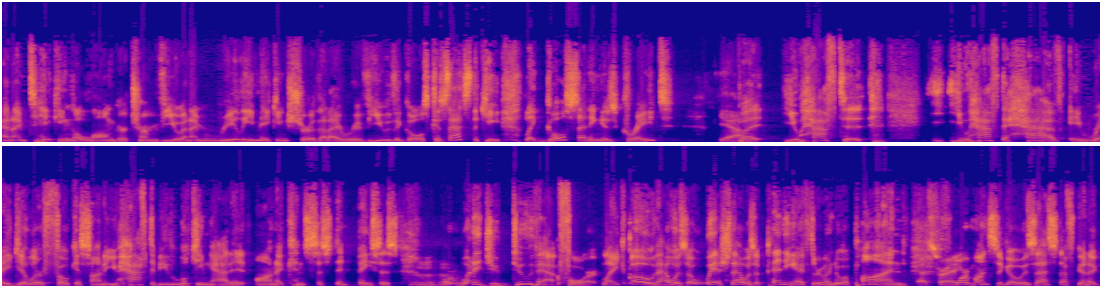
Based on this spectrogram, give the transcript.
and I'm taking a longer term view and I'm really making sure that I review the goals because that's the key. Like goal setting is great. Yeah. But you have to you have to have a regular focus on it. You have to be looking at it on a consistent basis. Mm-hmm. Or what did you do that for? Like, oh, that was a wish. That was a penny I threw into a pond That's right. 4 months ago. Is that stuff going to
